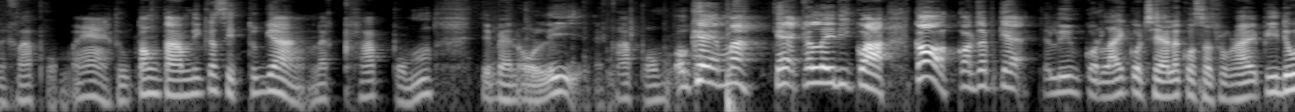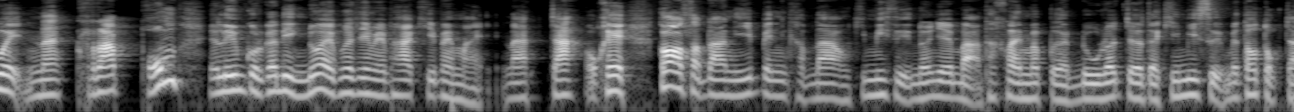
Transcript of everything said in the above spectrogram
นะครับผมแหมถูกต้องตามลิขสิทธิ์ทุกอย่างนะครับ ผมจะเป็นโอลี่นะครับผมโอเคมาแกะกันเลยดีกว่า ก็ก่อนจะไปแกะอย่าลืมกดไลค์กดแชร์และกด subscribe พี่ด้วยนะครับ ผมอย่าลืมกดกระดิ่งด้วยเพื่อที่ไม่พลาดคลิปใหม่ๆนะจ๊ะโอเค ก็สัปดาห์นี้เป็นสัปดาห์ของคิมิสึโนเยบะถ้าใครมาเปิดดูแล้วเจอแต่คิมิสึไม่ต้องตกใจ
